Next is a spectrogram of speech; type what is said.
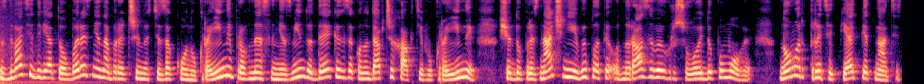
З 29 березня набере чинності закон України про внесення змін до деяких законодавчих актів України щодо призначення і виплати одноразової грошової допомоги номер 3515,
